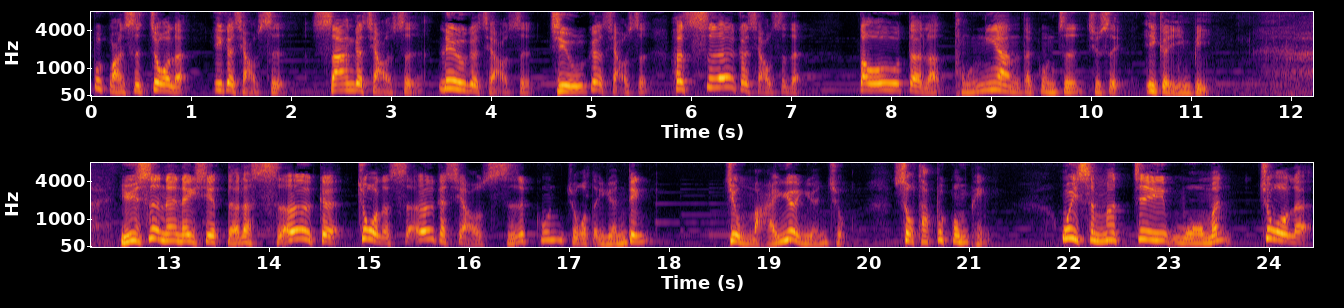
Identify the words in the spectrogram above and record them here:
不管是做了一个小时、三个小时、六个小时、九个小时和十二个小时的，都得了同样的工资，就是一个银币。于是呢，那些得了十二个做了十二个小时工作的园丁，就埋怨园主，说他不公平。为什么这我们做了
